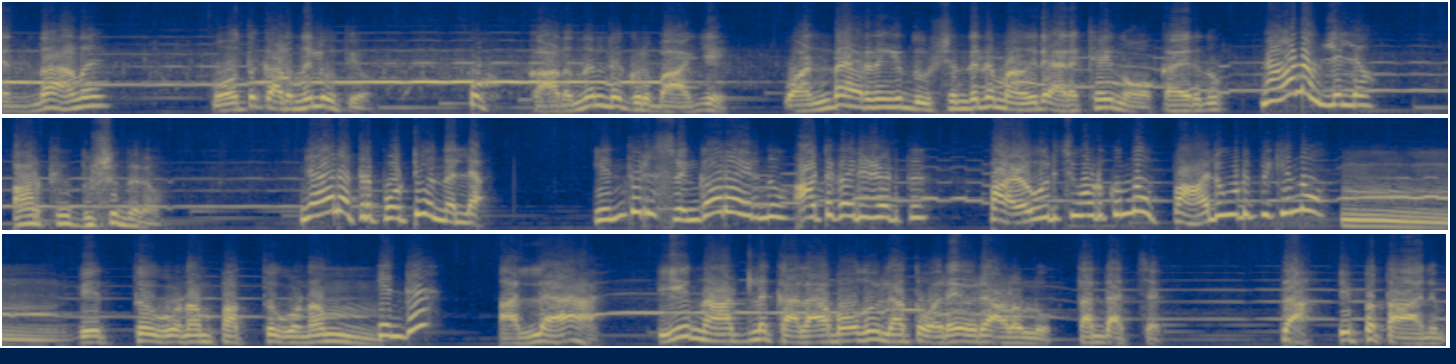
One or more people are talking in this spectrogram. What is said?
എന്താണ്? മുഖത്ത് കടന്നിലൂത്തിയോ ഓ കടന്നലിന്റെ ഒരു ഭാഗ്യേ. വണ്ടായിരുന്നെങ്കിൽ ദുഷ്യന്തന്റെ മാതിരി അരക്കായി നോക്കായിരുന്നു. നാണമില്ലല്ലോ. ആർക്ക്? ദുഷ്യന്തനോ? ഞാൻ അത്ര പൊട്ടിയൊന്നല്ല. എന്തൊരു ശൃംഗാരായിരുന്നു ആട്ടുകാരിയുടെ അടുത്ത്. പഴവുരിച്ചു കൊടുക്കുന്നു പാൽ കുടിപ്പിക്കുന്നു. വിത്ത് ഗുണം പത്ത് ഗുണം. എന്ത്? അല്ല ഈ നാട്ടിൽ കലാബോധം ഇല്ലാത്ത ഒരേ ഒരാളുള്ളൂ തന്റെ അച്ഛൻ. ഇപ്പൊ താനും.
